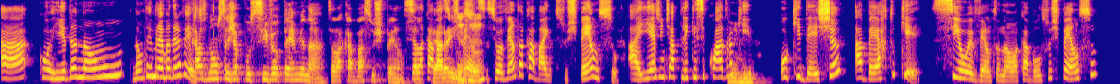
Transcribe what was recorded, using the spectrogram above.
a corrida não, não terminar em bandeira verde. Caso não seja possível terminar, se ela acabar suspensa. Se ela acabar Era isso. suspensa. Se o evento acabar em suspenso, aí a gente aplica esse quadro aqui. Uhum. O que deixa aberto que, se o evento não acabou suspenso,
